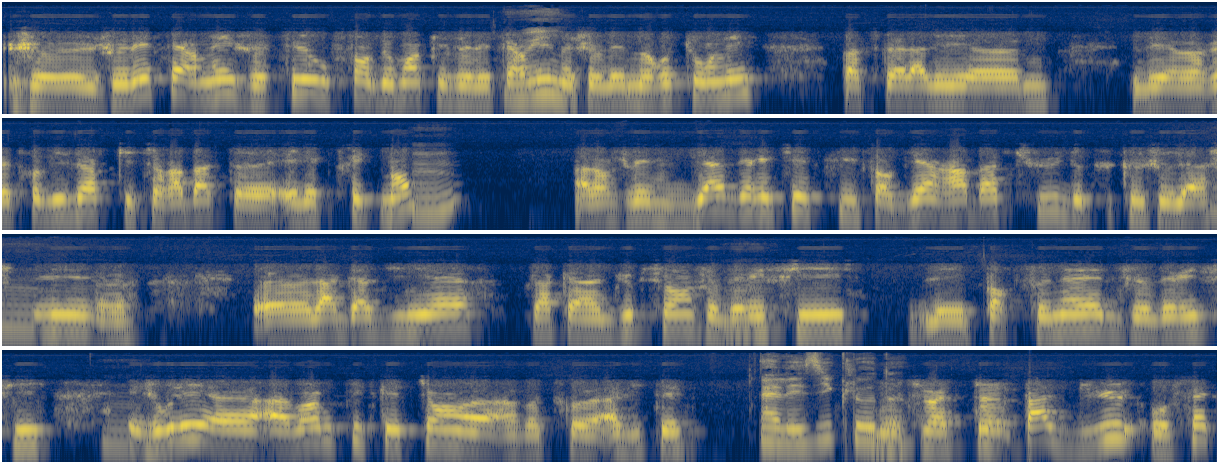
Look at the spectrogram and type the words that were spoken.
je, je l'ai fermée, je sais au fond de moi que je l'ai fermée, mais je vais me retourner parce qu'elle a les, les rétroviseurs qui se rabattent électriquement. Mm. Alors je vais bien vérifier s'ils sont bien rabattus depuis que je l'ai acheté. la gazinière, plaque à induction, je vérifie les portes-fenêtres, je vérifie. Hmm. Et je voulais euh, avoir une petite question euh, à votre invité. Allez-y, Claude. Ne serait pas dû au fait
